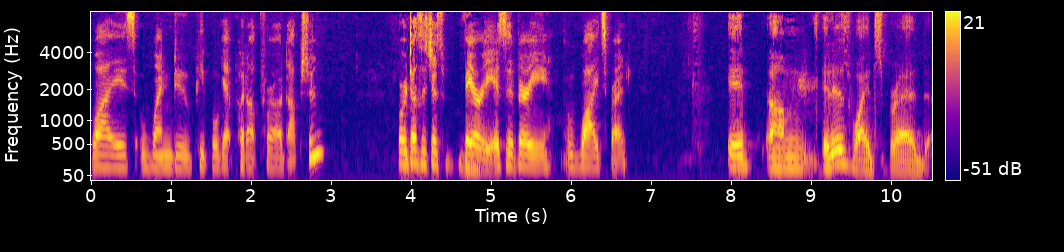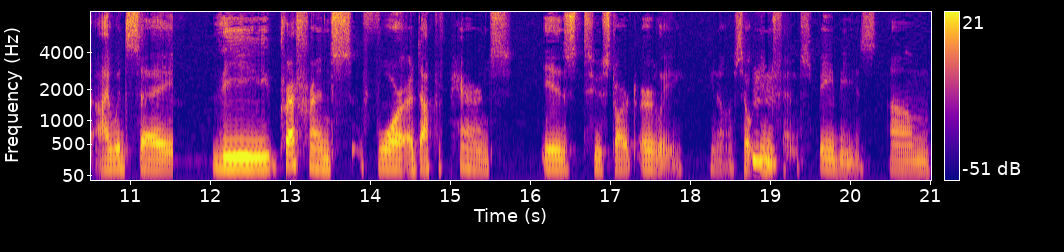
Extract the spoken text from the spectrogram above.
wise? When do people get put up for adoption? Or does it just vary? Is it very widespread? It um, it is widespread. I would say the preference for adoptive parents is to start early you know, so mm-hmm. infants, babies. Um,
